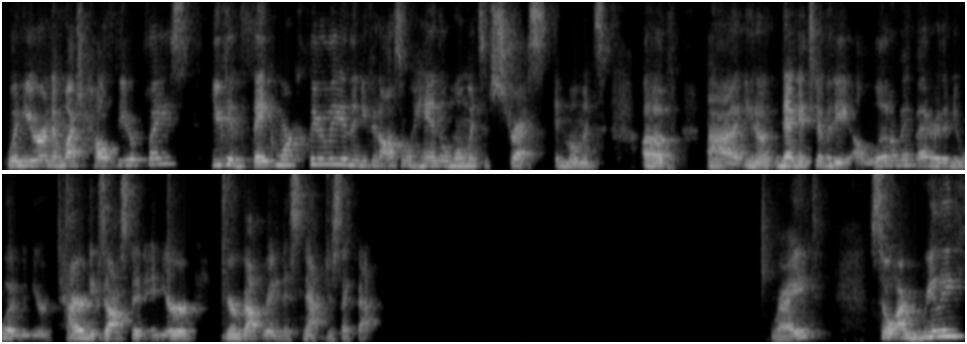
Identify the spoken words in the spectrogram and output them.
When you're in a much healthier place, you can think more clearly, and then you can also handle moments of stress and moments of uh, you know negativity a little bit better than you would when you're tired, exhausted, and you're you're about ready to snap just like that. Right? So I really,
